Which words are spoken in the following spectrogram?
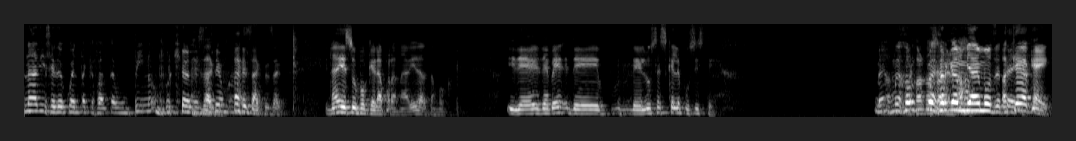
nadie se dio cuenta que falta un pino porque Exacto, estadio más. exacto, exacto. Nadie supo que era para Navidad tampoco. ¿Y de, de, de- de luces qué le pusiste? Me- No, mejor no mejor, ¿no? cambiamos de Ok, tema. ok.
